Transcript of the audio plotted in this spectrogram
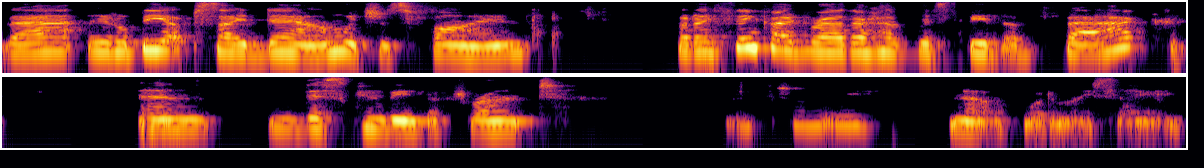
that it'll be upside down, which is fine. But I think I'd rather have this be the back and this can be the front. Actually, no, what am I saying?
